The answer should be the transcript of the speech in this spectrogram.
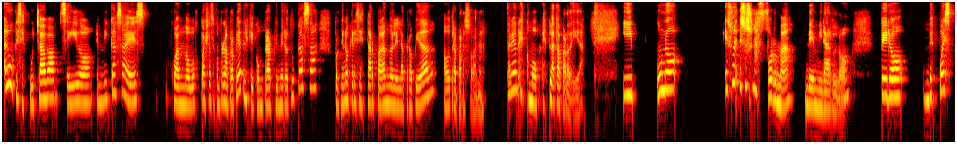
algo que se escuchaba seguido en mi casa es cuando vos vayas a comprar una propiedad, tenés que comprar primero tu casa porque no querés estar pagándole la propiedad a otra persona. ¿Está bien? Es como, es plata perdida. Y uno, eso, eso es una forma de mirarlo, pero después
